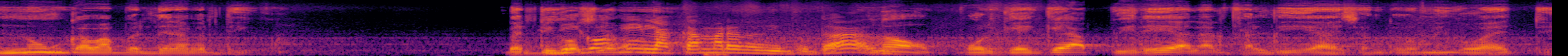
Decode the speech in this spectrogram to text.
nunca va a perder a Vertigo. Vertigo Digo, siempre- en la Cámara de Diputados. No, porque es que aspiré a la alcaldía de Santo Domingo Este.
